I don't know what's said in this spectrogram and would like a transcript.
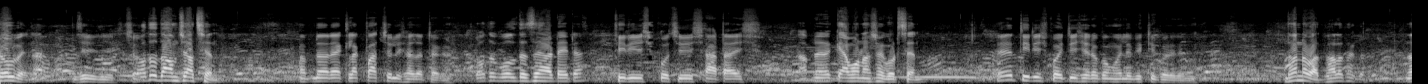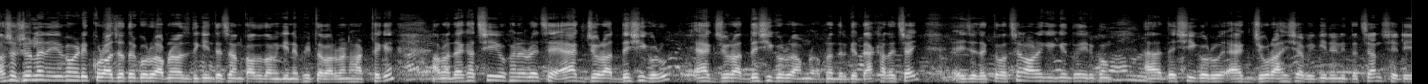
চলবে না? জি জি কত দাম চাচ্ছেন? আপনার এক লাখ পাঁচচল্লিশ হাজার টাকা। কত বলতেছে হাটে এটা? তিরিশ পঁচিশ আঠাইশ। আপনারা কেমন আশা করছেন? এই তিরিশ পঁয়ত্রিশ এরকম হলে বিক্রি করে দেবো। ধন্যবাদ, ভালো থাকবেন। দর্শক, শুনলেন এরকম একটি ক্রস গরু আপনারা যদি কিনতে চান, কত দামে কিনে ফিরতে পারবেন হাট থেকে। আমরা দেখাচ্ছি, ওখানে রয়েছে এক জোড়া দেশি গরু, এক জোড়া দেশি গরু আমরা আপনাদেরকে দেখাতে চাই। এই যে দেখতে পাচ্ছেন, অনেকে কিন্তু এরকম দেশি গরু এক জোড়া হিসাবে কিনে নিতে চান। সেটি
